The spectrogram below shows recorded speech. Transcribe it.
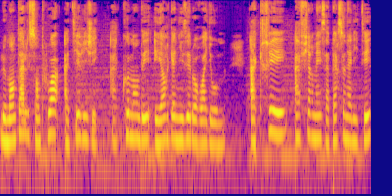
Le mental s'emploie à diriger, à commander et organiser le royaume, à créer, affirmer sa personnalité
